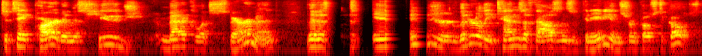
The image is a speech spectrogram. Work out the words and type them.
to take part in this huge medical experiment that has injured literally tens of thousands of Canadians from coast to coast.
